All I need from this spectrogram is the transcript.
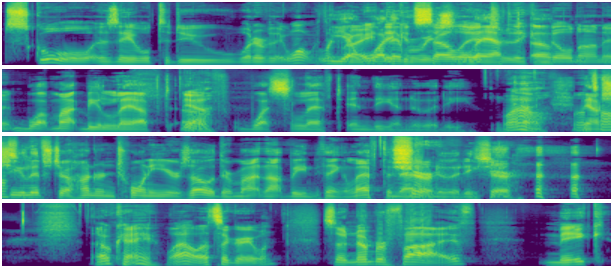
school is able to do whatever they want with it, yeah, right? They whatever can is sell it or they can build on it. What might be left Yeah. of what's left in the annuity. Wow, Now, if she lives to 120 years old, there might not be anything left in that sure, annuity. Sure. okay. Wow, that's a great one. So number five, make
